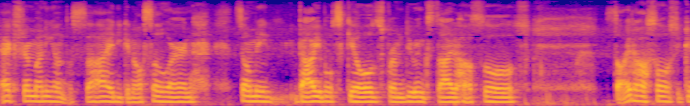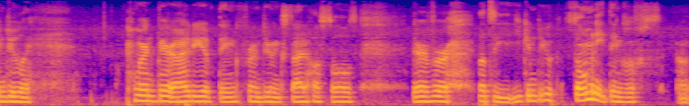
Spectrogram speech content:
extra money on the side. You can also learn so many valuable skills from doing side hustles. Side hustles, you can do like learn variety of things from doing side hustles there ever let's see you can do so many things with uh,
